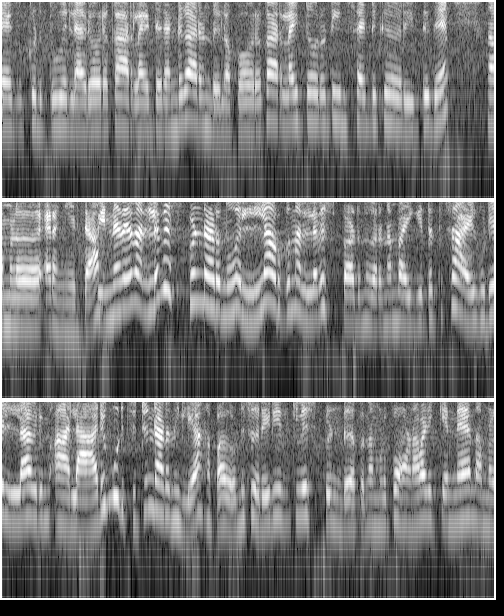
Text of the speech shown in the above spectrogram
ബാഗൊക്കെ എടുത്തു. എല്ലാവരും ഓരോ കാറിലായിട്ട് രണ്ട് കാറുണ്ടല്ലോ അപ്പോൾ ഓരോ കാറിലായിട്ട് ഓരോ ടീംസായിട്ട് കയറിയിട്ട് ഇതേ നമ്മൾ ഇറങ്ങിയിട്ടാണ് പിന്നെ അതേ നല്ല വിശപ്പുണ്ടായിരുന്നു എല്ലാവർക്കും നല്ല വിശപ്പായിരുന്നു. കാരണം വൈകിട്ടത്തെ ചായ കൂടി എല്ലാവരും ആരും കുടിച്ചിട്ടുണ്ടായിരുന്നില്ല. അപ്പോൾ അതുകൊണ്ട് ചെറിയ രീതിക്ക് വിശപ്പുണ്ട്. അപ്പോൾ നമ്മൾ പോണ വഴിക്ക് തന്നെ നമ്മൾ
